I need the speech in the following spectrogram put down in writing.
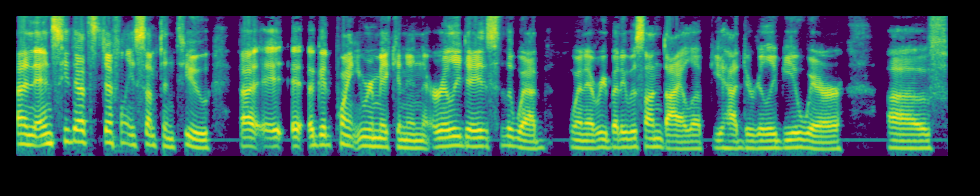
and and see that's definitely something too. Uh, it, a good point you were making in the early days of the web, when everybody was on dial-up, you had to really be aware of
